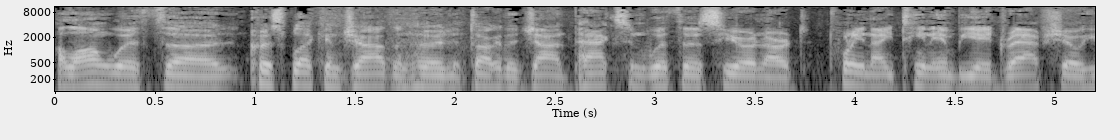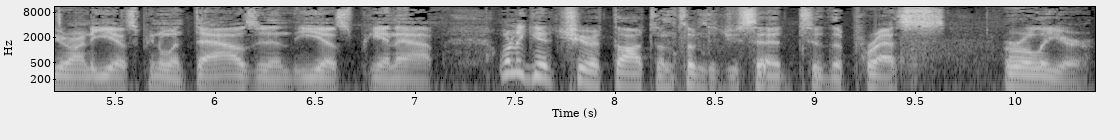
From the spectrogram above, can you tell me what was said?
Along with uh, Chris Bleck and Jonathan Hood, and talking to John Paxson with us here on our 2019 NBA Draft Show here on ESPN 1000 and the ESPN app. I want to get your thoughts on something that you said to the press earlier.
